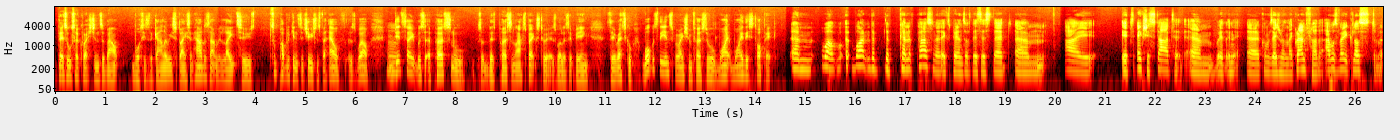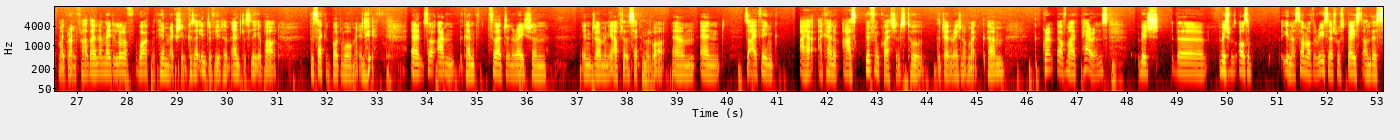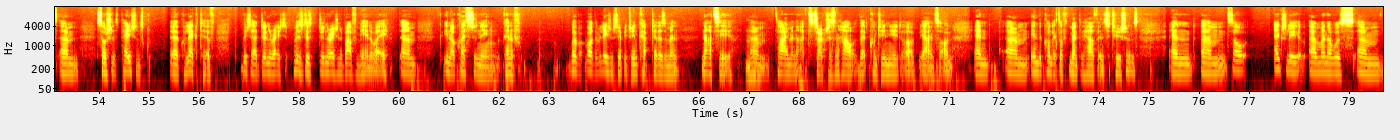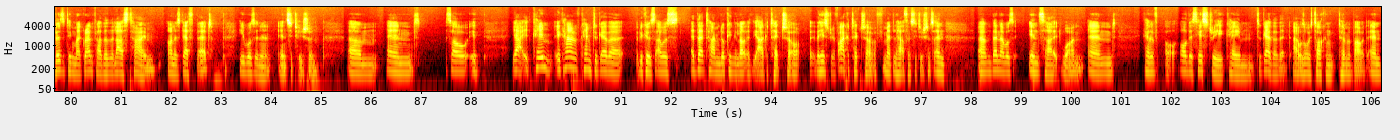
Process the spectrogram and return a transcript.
There's also questions about what is the gallery space and how does that relate to some public institutions for health as well. You did say it was a personal, so there's personal aspects to it as well as it being theoretical. What was the inspiration first of all? Why why this topic? Um, well, one the the kind of personal experience of this is that um, I it actually started um, with a uh, conversation with my grandfather. I was very close to my- my grandfather, and I made a lot of work with him actually because I interviewed him endlessly about the Second World War mainly. and so I'm the kind of third generation in Germany after the Second World War, um, and so I think I ha- I kind of ask different questions to the generation of my um, grand- of my parents, which the which was also you know some of the research was based on this um, socialist patients uh, collective, which had generation which is this generation above me in a way, um, you know, questioning kind of well, the relationship between capitalism and Nazi um, time and structures and how that continued, or yeah, and so on, and um, in the context of mental health institutions, and um, so actually, um, when I was um, visiting my grandfather the last time on his deathbed, he was in an institution, um, and so it, yeah, it came, it kind of came together because I was at that time looking a lot at the architecture, the history of architecture of mental health institutions, and um, then I was inside one, and kind of all, all, this history came together that I was always talking to him about, and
